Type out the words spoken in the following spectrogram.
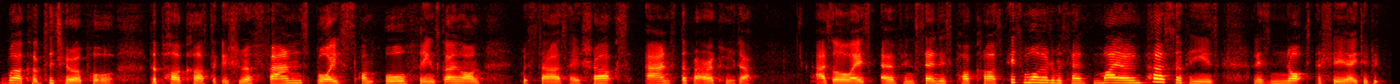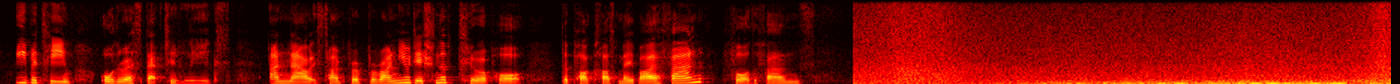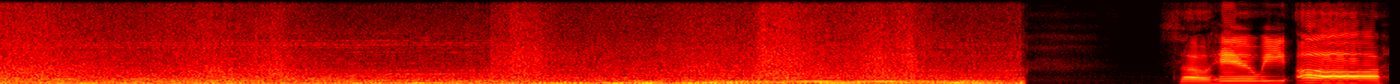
Welcome to Tier Report, the podcast that gives you a fan's voice on all things going on with San Jose Sharks and the Barracuda. As always, everything said in this podcast is 100% my own personal opinions and is not affiliated with either team or the respective leagues. And now it's time for a brand new edition of Tier Report, the podcast made by a fan for the fans. So here we are.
